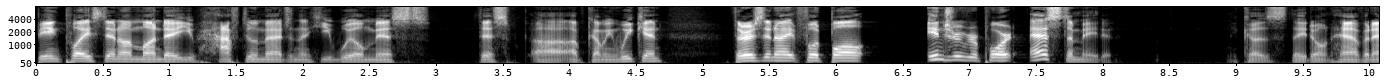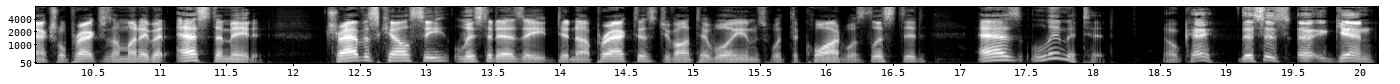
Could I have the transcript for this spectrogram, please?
Being placed in on Monday, you have to imagine that he will miss this uh, upcoming weekend. Thursday night football injury report estimated because they don't have an actual practice on Monday, but estimated. Travis Kelce listed as a did not practice. Javonte Williams with the quad was listed as limited. Okay. This is, uh, again,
